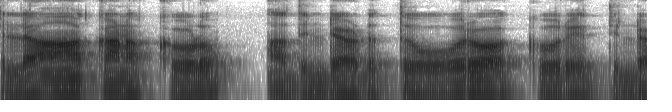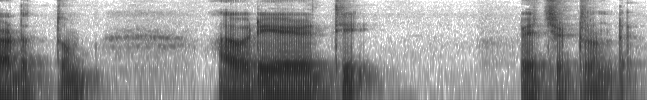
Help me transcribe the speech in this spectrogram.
എല്ലാ കണക്കുകളും അതിന്റെ അടുത്ത് ഓരോ അക്വേറിയത്തിന്റെ അടുത്തും അവർ എഴുതി വെച്ചിട്ടുണ്ട്.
